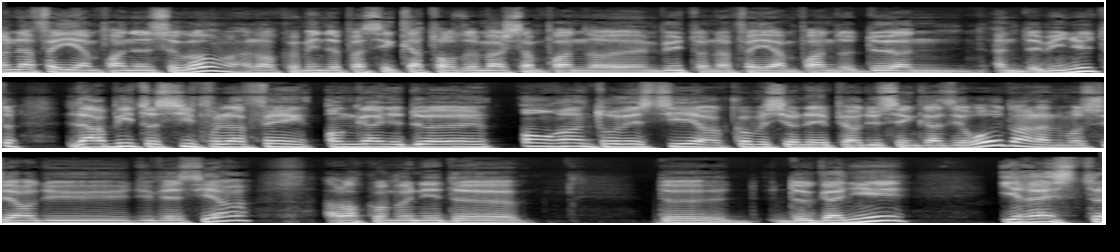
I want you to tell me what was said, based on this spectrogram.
on a failli en prendre un second, alors qu'on vient de passer 14 matchs sans prendre un but, on a failli en prendre deux en, deux minutes. L'arbitre siffle la fin, on gagne 2-1, on rentre au vestiaire comme si on avait perdu 5 à 0 dans l'atmosphère du, du, vestiaire, alors qu'on venait de, de, gagner. Il reste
